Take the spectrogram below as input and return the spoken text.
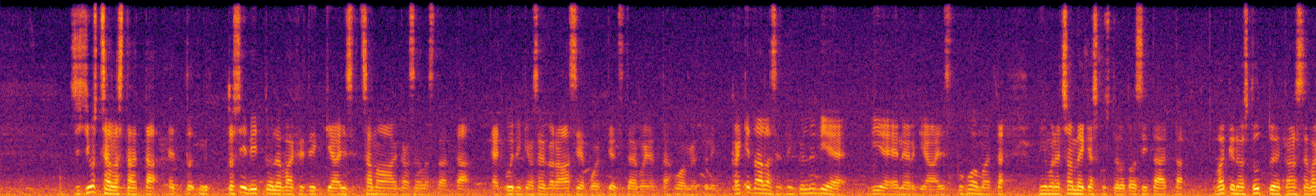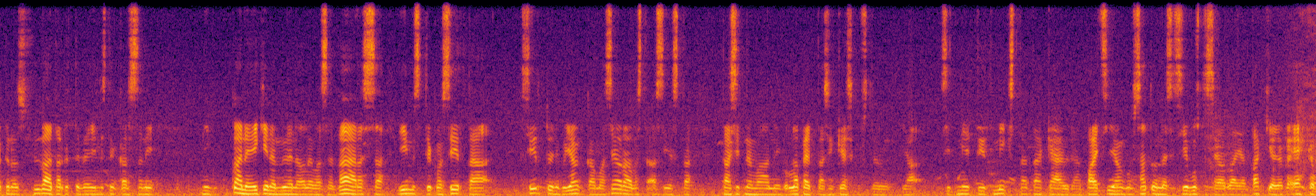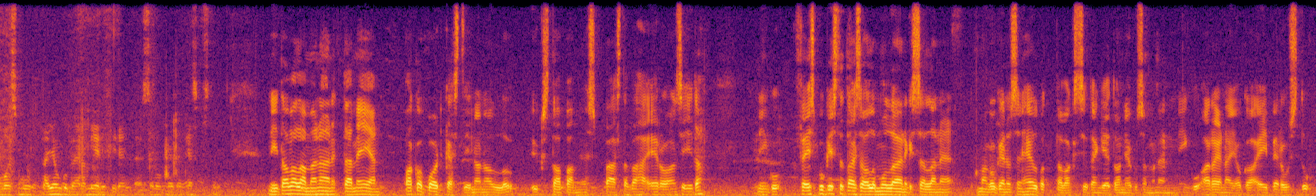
siis just sellaista, että, että tosi vittuilevaa kritiikkiä ja sitten samaan aikaan sellaista, että, että kuitenkin on sen verran asiapointti, että sitä ei voi jättää huomiota. Niin kaikki tällaiset, niin kyllä ne vie, vie energiaa. Ja sitten kun huomaa, että niin monet somekeskustelut on sitä, että vaikka ne olisi tuttujen kanssa ja vaikka ne olisi hyvää tarkoittavien ihmisten kanssa, niin, niin kukaan ei ikinä myönnä olevansa väärässä. Ihmiset, jotka siirtää siirtyy niin jankkaamaan seuraavasta asiasta, tai sitten ne vaan niin kuin lopettaa sen keskustelun ja sitten miettii, että miksi tätä käydään, paitsi jonkun satunnaisen sivustoseuraajan takia, joka ehkä voisi muuttaa jonkun verran mielipidettä, jos se lukee tämän keskustelun. Niin tavallaan mä näen, että meidän Pako-podcastiin on ollut yksi tapa myös päästä vähän eroon siitä. Niin kuin Facebookista taisi olla mulle ainakin sellainen, että mä oon kokenut sen helpottavaksi jotenkin, että on joku semmoinen niin areena, joka ei perustu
